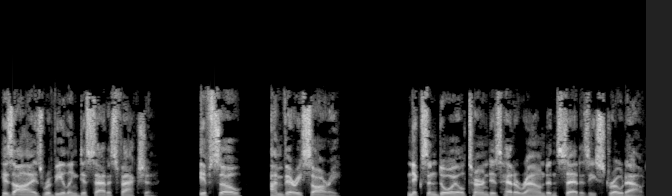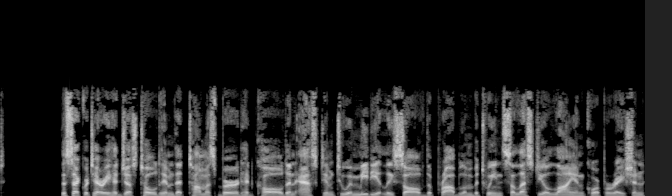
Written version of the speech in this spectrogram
his eyes revealing dissatisfaction. If so, I'm very sorry. Nixon Doyle turned his head around and said as he strode out. The secretary had just told him that Thomas Bird had called and asked him to immediately solve the problem between Celestial Lion Corporation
